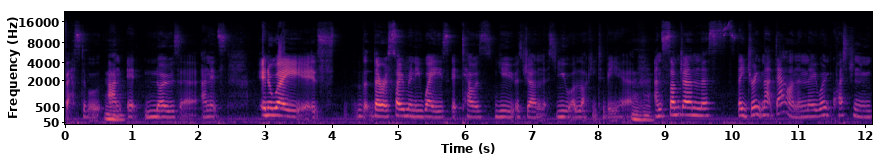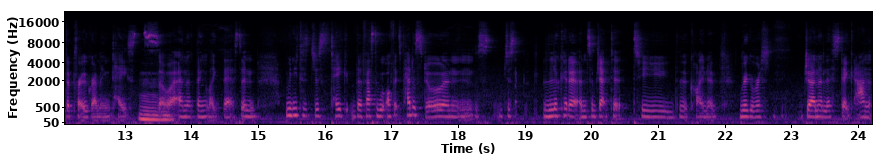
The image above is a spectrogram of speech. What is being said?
festival and it knows it, and it's in a way it's. There are so many ways it tells you as journalists you are lucky to be here, and some journalists they drink that down and they won't question the programming tastes mm. or anything like this. And we need to just take the festival off its pedestal and just look at it and subject it to the kind of rigorous journalistic an-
